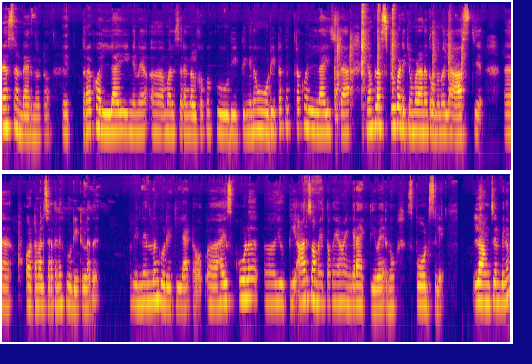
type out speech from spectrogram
രസമുണ്ടായിരുന്നു കേട്ടോ. എത്ര കൊല്ലായി ഇങ്ങനെ മത്സരങ്ങൾക്കൊക്കെ കൂടിയിട്ട് ഇങ്ങനെ ഓടിയിട്ടൊക്കെ എത്ര കൊല്ലായി ഇഷ്ടമാണ് ഞാൻ പ്ലസ് ടു പഠിക്കുമ്പോഴാണ് തോന്നുന്നു ലാസ്റ്റ് ഓട്ട മത്സരത്തിന് കൂടിയിട്ടുള്ളത്. പിന്നെ ഒന്നും കൂടിയിട്ടില്ല കേട്ടോ. ഹൈസ്കൂൾ യു പി ആ ഒരു സമയത്തൊക്കെ ഞാൻ ഭയങ്കര ആക്റ്റീവായിരുന്നു സ്പോർട്സിൽ ലോങ് ജമ്പിനും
